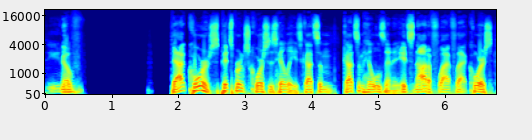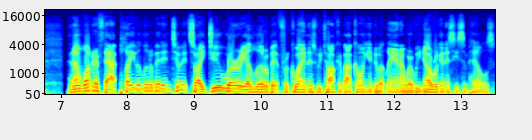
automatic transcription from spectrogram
you know, that course, Pittsburgh's course is hilly. It's got some got some hills in it. It's not a flat, flat course. And I wonder if that played a little bit into it. So I do worry a little bit for Gwen as we talk about going into Atlanta where we know we're going to see some hills.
